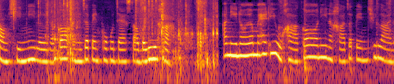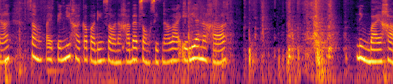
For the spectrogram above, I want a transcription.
2 ชิ้นนี่เลย แล้วก็อันนี้จะเป็นพวงกุญแจสตรอเบอรี่ค่ะ อันนี้น้อยไม่ให้ที่อยู่ค่ะ ก็นี่นะคะจะเป็นชื่อลายนะ สั่งไปเป็นนี่ค่ะกระเป๋าดินสอนะคะ แบบ2สิบนะลายเอเลี่ยนนะคะ1ใบค่ะ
